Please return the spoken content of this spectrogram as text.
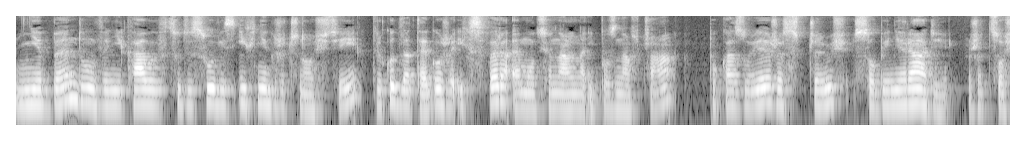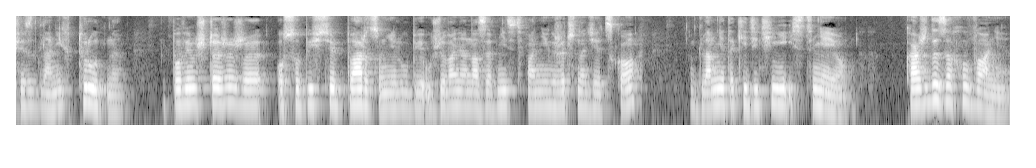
nie będą wynikały w cudzysłowie z ich niegrzeczności, tylko dlatego, że ich sfera emocjonalna i poznawcza pokazuje, że z czymś sobie nie radzi, że coś jest dla nich trudne. Powiem szczerze, że osobiście bardzo nie lubię używania nazewnictwa niegrzeczne dziecko. Dla mnie takie dzieci nie istnieją. Każde zachowanie,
